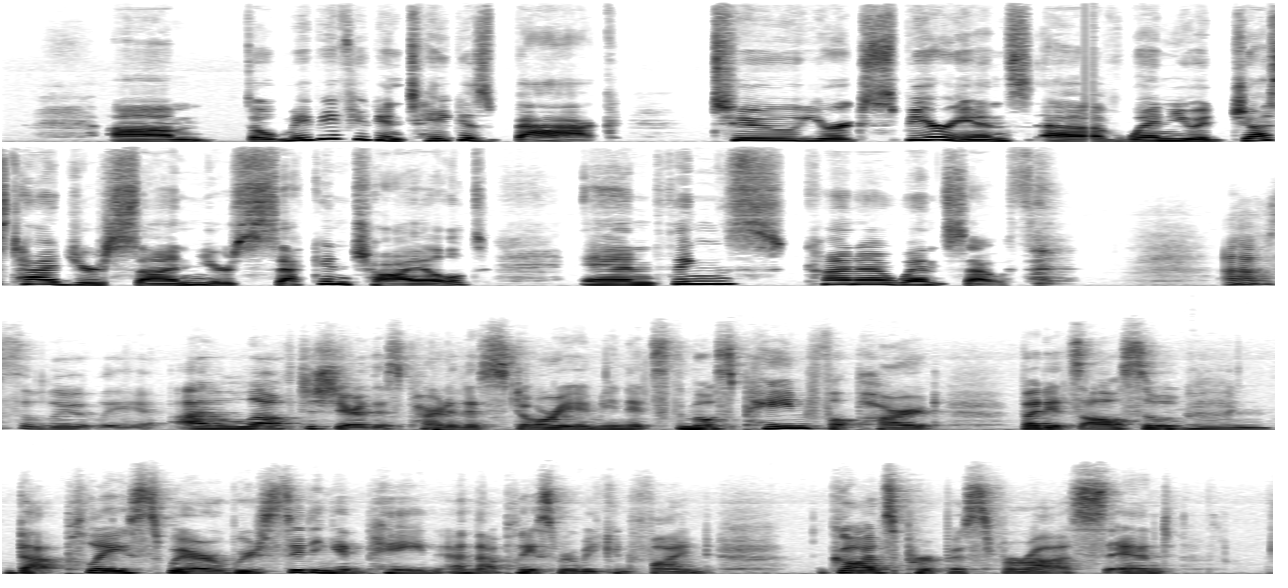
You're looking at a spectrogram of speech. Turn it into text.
Um, so maybe if you can take us back to your experience of when you had just had your son, your second child, and things kind of went south. Absolutely. I love to share this part of this story. I mean, it's the most painful part, but it's also mm-hmm. that place where we're sitting in pain and that place where we can find God's purpose for us. And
